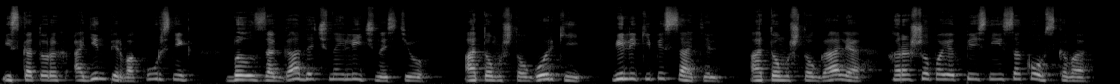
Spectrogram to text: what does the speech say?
из которых один первокурсник был загадочной личностью, о том, что Горький – великий писатель, о том, что Галя хорошо поет песни Исаковского,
